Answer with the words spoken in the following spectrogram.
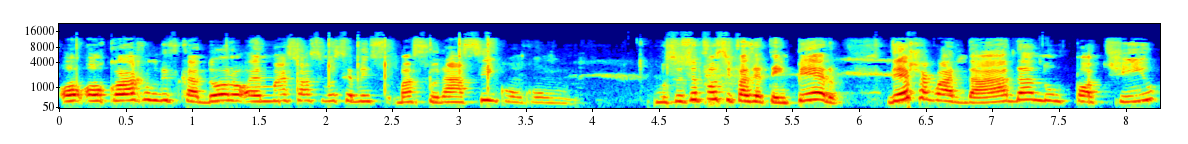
ou, ou, coloca no liquidificador, ou é mais fácil você misturar assim com, com. Como se você fosse fazer tempero, deixa guardada num potinho,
